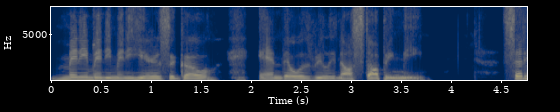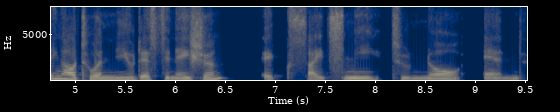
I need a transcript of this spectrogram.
many, many, many years ago, and there was really no stopping me. Setting out to a new destination excites me to no end.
